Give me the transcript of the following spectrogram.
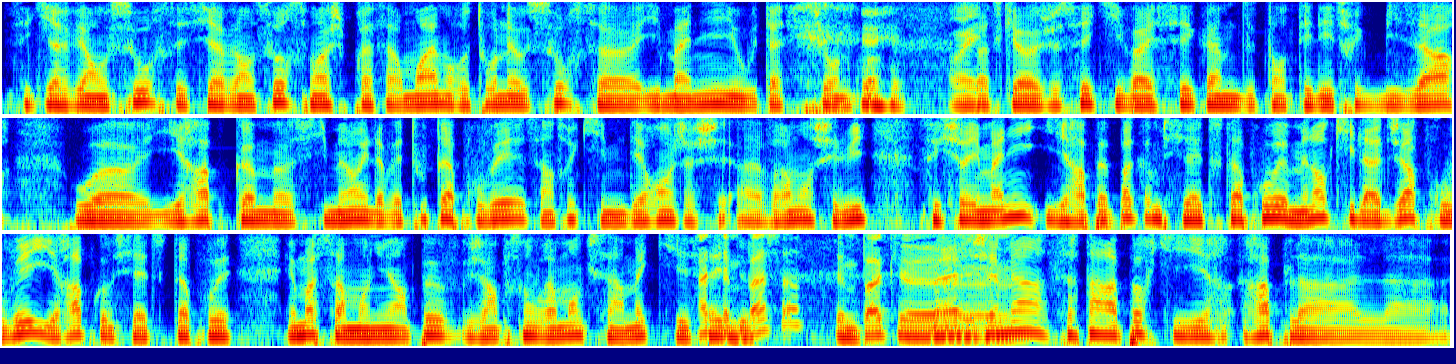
c'est qu'il revient aux sources. Et s'il revient aux sources, moi, je préfère moi-même retourner aux sources euh, Imani ou Taciturne, quoi. Ouais. Parce que je sais qu'il va essayer quand même de tenter des trucs bizarres ou euh, il rappe comme euh, si maintenant il avait tout approuvé. C'est un truc qui me dérange à chez- à- vraiment chez lui. C'est que sur Imani, il rappait pas comme s'il avait tout approuvé. Maintenant qu'il a déjà prouvé, il rappe comme s'il avait tout approuvé. Et moi, ça m'ennuie un peu. J'ai l'impression vraiment que c'est un mec qui Ah, essaye t'aimes de pas ça? T'aimes pas que bah, J'aime bien certains rappeurs qui rappent la, la,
